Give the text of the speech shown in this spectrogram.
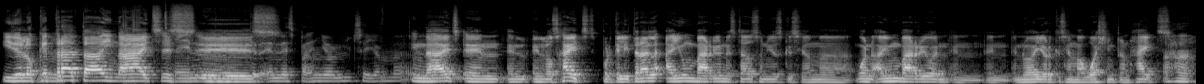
Y de lo que trata In the Heights es. En, es- en español se llama... In the Heights, en, en- en los Heights, porque literal hay un barrio en Estados Unidos que se llama, bueno, hay un barrio en, en- en- en Nueva York que se llama Washington Heights. Ajá.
